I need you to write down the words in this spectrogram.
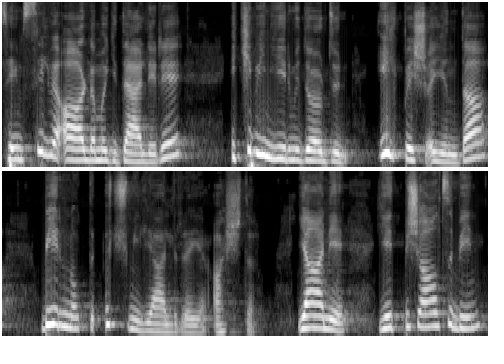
temsil ve ağırlama giderleri 2024'ün ilk 5 ayında 1.3 milyar lirayı aştı. Yani 76 bin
